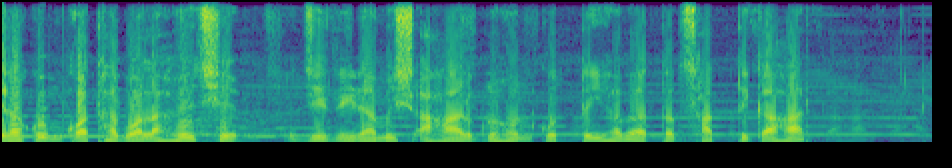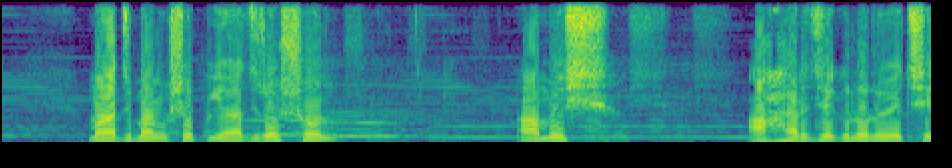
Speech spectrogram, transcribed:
এরকম কথা বলা হয়েছে যে নিরামিষ আহার গ্রহণ করতেই হবে, অর্থাৎ সাত্বিক আহার? মাছ, মাংস, পেঁয়াজ, রসুন, আমিষ আহার যেগুলো রয়েছে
